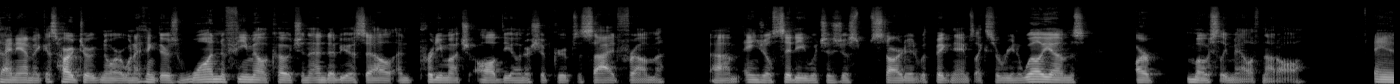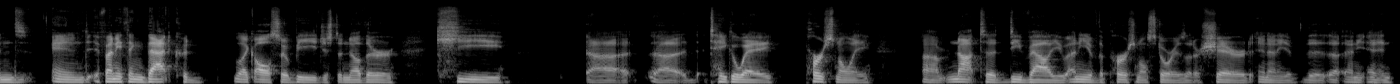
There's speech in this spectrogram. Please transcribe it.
dynamic is hard to ignore when I think there's one female coach in the NWSL and pretty much all of the ownership groups aside from um, Angel City, which has just started with big names like Serena Williams, are mostly male, if not all. and and if anything that could like also be just another key uh, uh, takeaway personally um, not to devalue any of the personal stories that are shared in any of the uh, any in,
